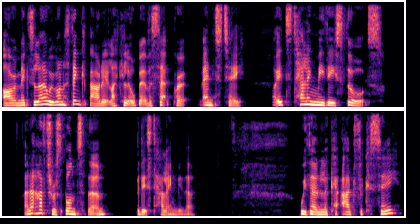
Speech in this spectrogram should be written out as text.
our amygdala. We want to think about it like a little bit of a separate entity. It's telling me these thoughts. I don't have to respond to them, but it's telling me them. We then look at advocacy.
